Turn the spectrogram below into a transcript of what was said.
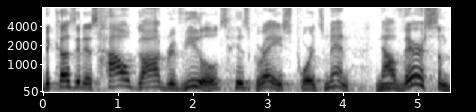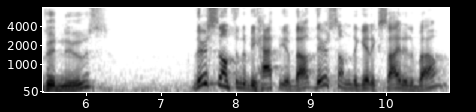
because it is how God reveals His grace towards men. Now there's some good news there's something to be happy about. There's something to get excited about.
